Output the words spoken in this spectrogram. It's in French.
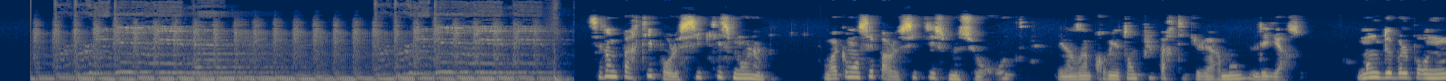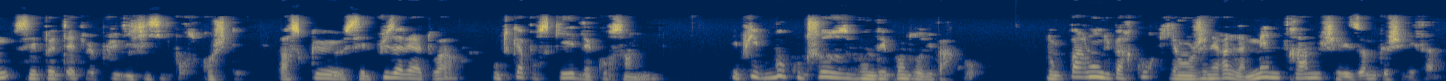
C'est donc parti pour le cyclisme olympique. On va commencer par le cyclisme sur route et dans un premier temps plus particulièrement les garçons. Manque de bol pour nous, c'est peut-être le plus difficile pour se projeter parce que c'est le plus aléatoire, en tout cas pour ce qui est de la course en ligne. Et puis beaucoup de choses vont dépendre du parcours. Donc parlons du parcours qui a en général la même trame chez les hommes que chez les femmes.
